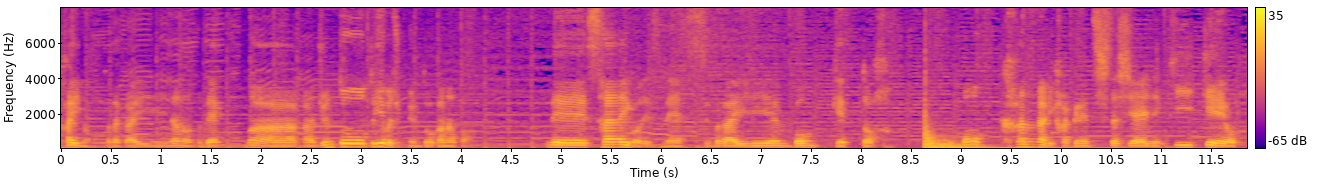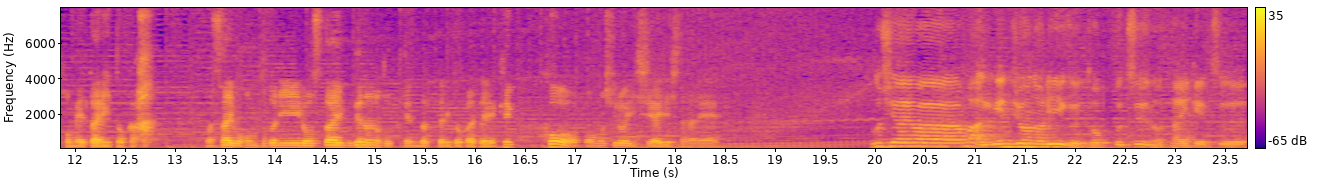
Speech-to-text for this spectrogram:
下位の戦いなので、まあ、順当といえば順当かなと。で、最後ですね、スバイリエン・ボンケット。ここもかなり白熱した試合で PK を止めたりとか、まあ、最後本当にロスタイムでの得点だったりとかで、結構面白い試合でしたね。この試合は、まあ、現状のリーグトップ2の対決、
